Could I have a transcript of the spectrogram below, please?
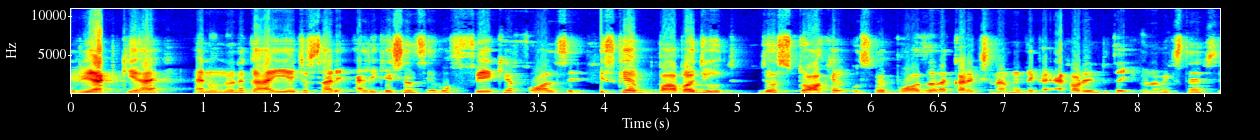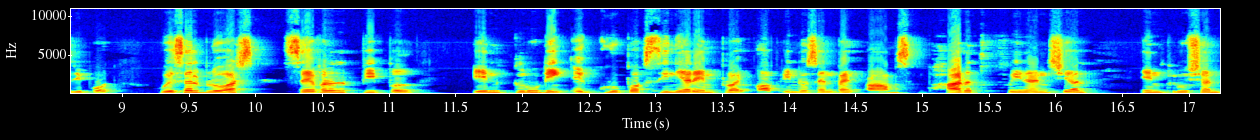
रिएक्ट किया है एंड उन्होंने कहा ये जो सारे एलिगेशन है वो फेक है फॉल्स है। इसके बावजूद जो स्टॉक है, उसमें बहुत ज़्यादा करेक्शन हमने देखा according to the economics times report whistle blowers several people, including a group of senior employee of Indosent Bank arms, Bharat Financial Inclusion,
